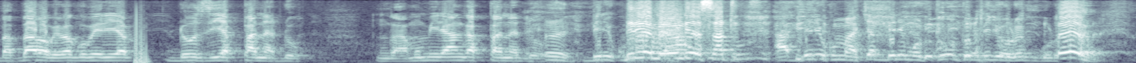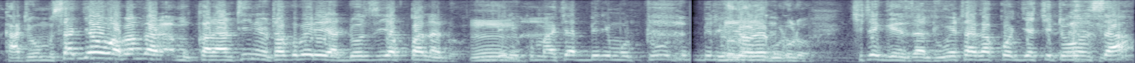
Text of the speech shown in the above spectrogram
baba bwe bagoberera doozi ya panado ng'amumiranga panado. Eh, emirundi esatu. Ah, bbiri ku makya bbiri mu ttuntu bbiri olweggulo. Eh. kati omusajja wo abanga mu karantini otagoberera doozi ya panado bbiri ku makya bbiri mu ttuntu bbiri Bbiri olweggulo. olweggulo. kitegeeza nti weetaaga kojja kitonsa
